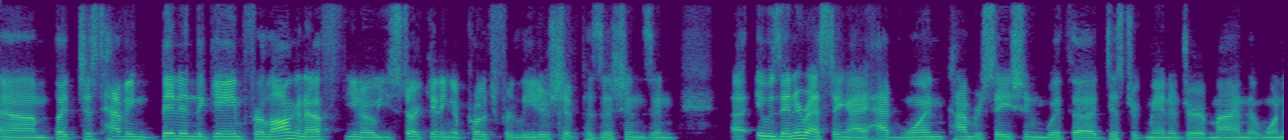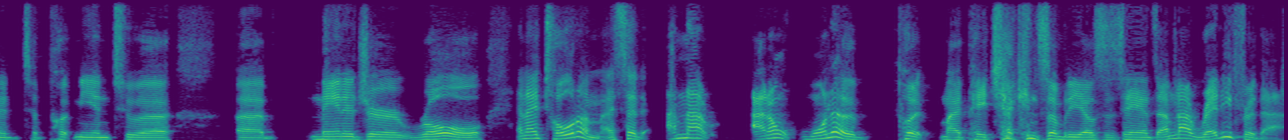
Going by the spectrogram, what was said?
um, but just having been in the game for long enough you know you start getting approached for leadership positions and uh, it was interesting i had one conversation with a district manager of mine that wanted to put me into a, a manager role and i told him i said i'm not i don't want to put my paycheck in somebody else's hands. I'm not ready for that.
